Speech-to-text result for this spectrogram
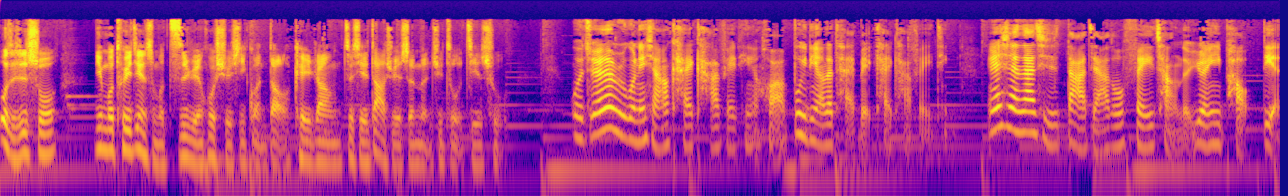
或者是说，你有没有推荐什么资源或学习管道，可以让这些大学生们去做接触？我觉得，如果你想要开咖啡厅的话，不一定要在台北开咖啡厅，因为现在其实大家都非常的愿意跑店，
